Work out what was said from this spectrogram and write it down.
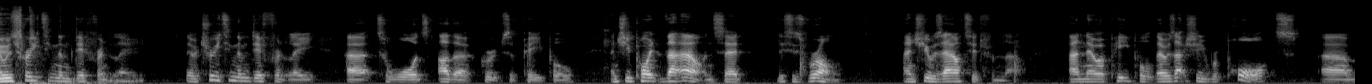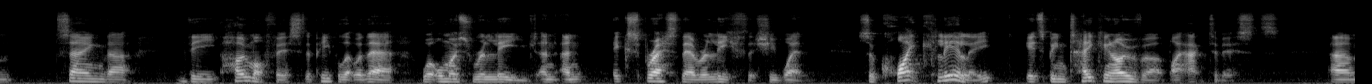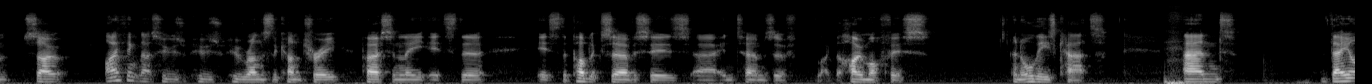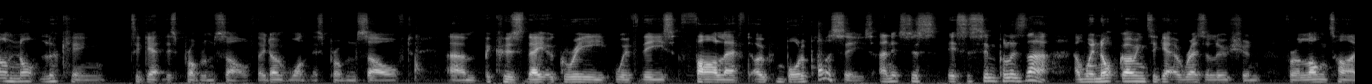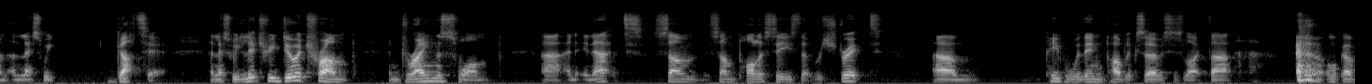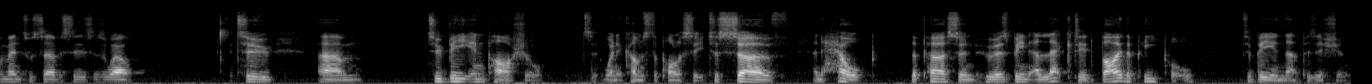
they were treating them differently. They were treating them differently uh, towards other groups of people, and she pointed that out and said this is wrong, and she was outed from that. And there were people. There was actually reports um, saying that the Home Office, the people that were there, were almost relieved and and expressed their relief that she went. So quite clearly, it's been taken over by activists. Um, so I think that's who's who's who runs the country. Personally, it's the it's the public services uh, in terms of like the Home Office and all these cats, and they are not looking to get this problem solved. They don't want this problem solved um, because they agree with these far left open border policies, and it's just it's as simple as that. And we're not going to get a resolution for a long time unless we gut it, unless we literally do a Trump and drain the swamp uh, and enact some some policies that restrict um, people within public services like that or governmental services as well to um, to be impartial to, when it comes to policy, to serve and help the person who has been elected by the people to be in that position.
